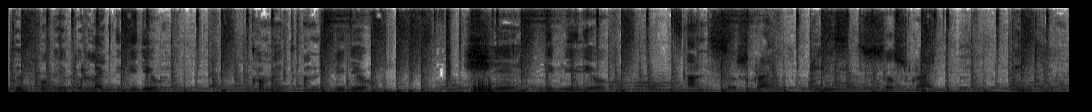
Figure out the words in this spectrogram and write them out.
don't forget to like the video comment on the video share the video and subscribe. Please subscribe. Thank you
